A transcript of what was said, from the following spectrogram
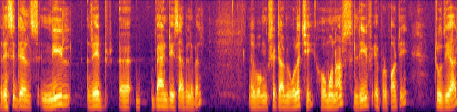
residence nil rate band is available এবং সেটা আমি বলেছি home owners leave a property to their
